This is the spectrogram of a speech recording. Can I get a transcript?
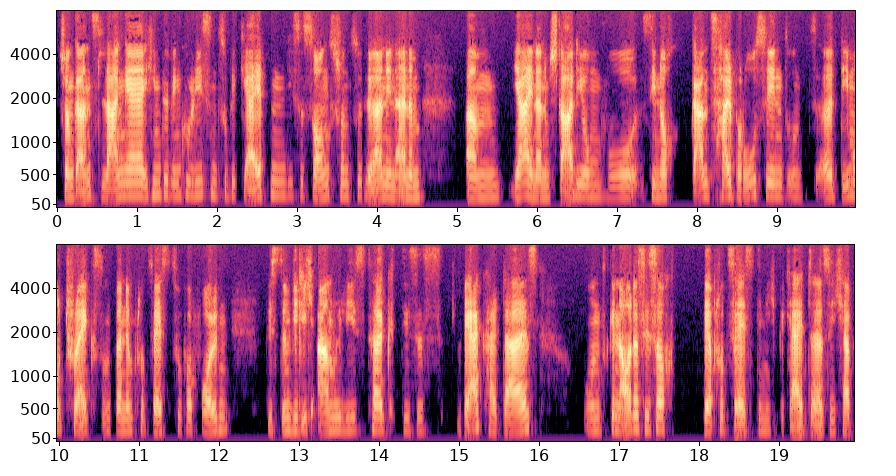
schon ganz lange hinter den Kulissen zu begleiten, diese Songs schon zu hören in einem, ähm, ja, in einem Stadium, wo sie noch ganz halb roh sind und äh, Demo-Tracks und dann den Prozess zu verfolgen, bis dann wirklich am Release-Tag dieses Werk halt da ist. Und genau das ist auch der Prozess, den ich begleite. Also ich habe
